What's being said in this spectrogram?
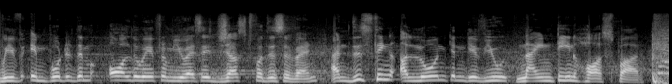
We've imported them all the way from USA just for this event. And this thing alone can give you 19 horsepower.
